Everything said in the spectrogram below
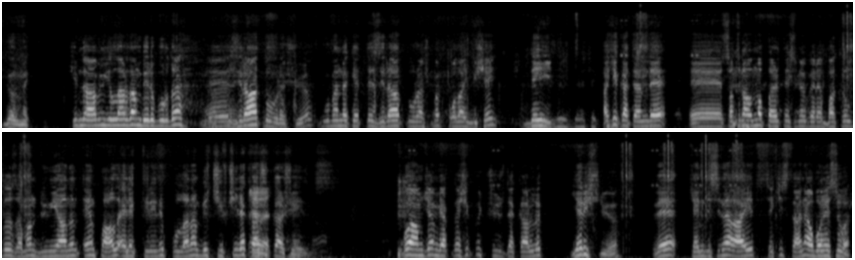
görmek. Şimdi abim yıllardan beri burada e, ziraatla uğraşıyor. Bu memlekette ziraatla uğraşmak kolay bir şey değil. Hakikaten de e, satın alma paritesine göre bakıldığı zaman dünyanın en pahalı elektriğini kullanan bir çiftçiyle karşı Evet. karşıyayız biz. Bu amcam yaklaşık 300 dekarlık yer işliyor ve kendisine ait 8 tane abonesi var.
